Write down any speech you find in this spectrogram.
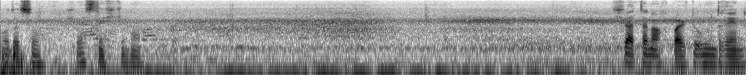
oder so. Ich weiß nicht genau. Ich werde dann auch bald umdrehen.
